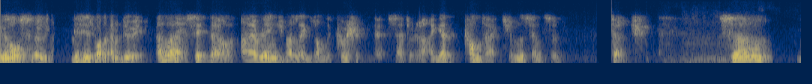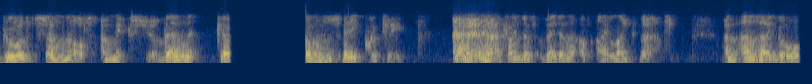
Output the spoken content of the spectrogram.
can also, this is what I'm doing. As I sit down, I arrange my legs on the cushion, etc. I get contacts from the sense of touch. Some good, some not, a mixture. Then comes very quickly a kind of Vedana of I like that. And as I go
